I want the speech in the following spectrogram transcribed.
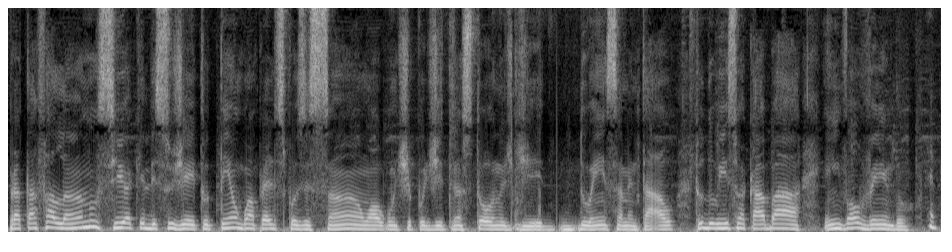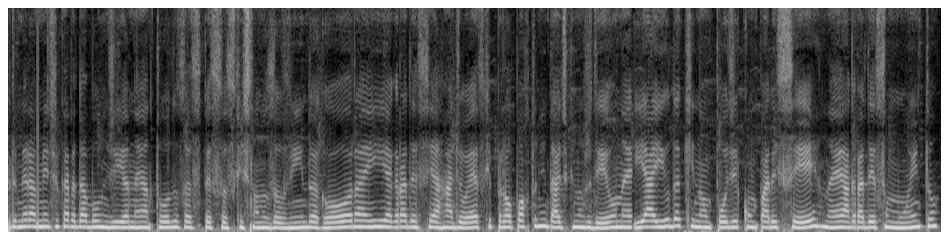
para estar tá falando se aquele sujeito tem alguma predisposição depressão, algum tipo de transtorno de doença mental, tudo isso acaba envolvendo. É, primeiramente, eu quero dar bom dia né, a todas as pessoas que estão nos ouvindo agora e agradecer à Rádio ESC pela oportunidade que nos deu, né? E a Hilda que não pôde comparecer, né? Agradeço muito.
